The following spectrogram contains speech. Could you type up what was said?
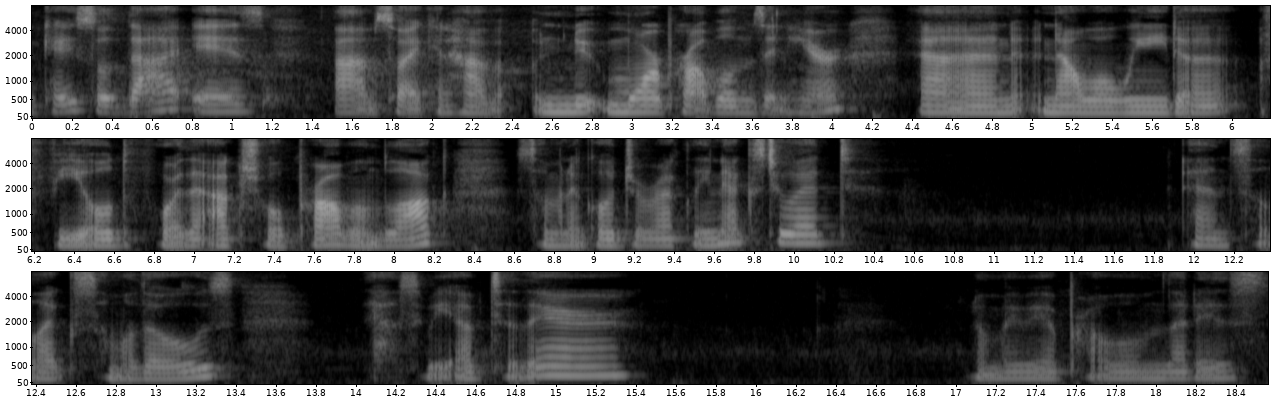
Okay, so that is um, so I can have new, more problems in here. And now well, we need a field for the actual problem block. So I'm to go directly next to it and select some of those. It has to be up to there. No, maybe a problem that is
